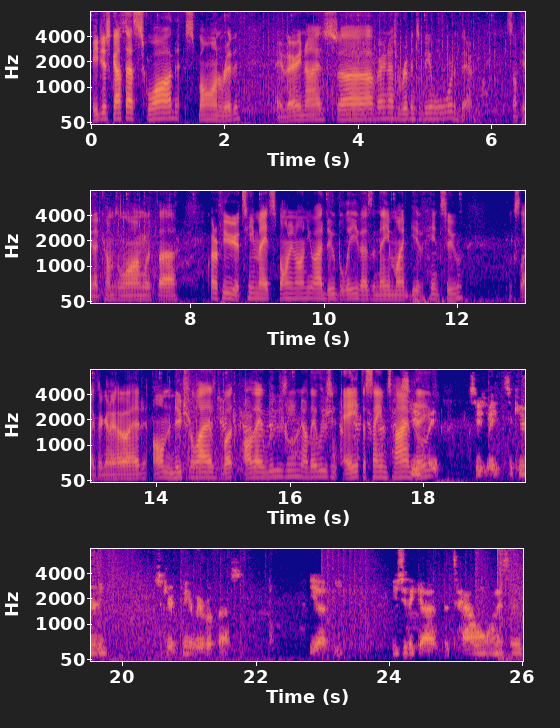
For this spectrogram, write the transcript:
He just got that squad spawn ribbon. A very nice, uh, very nice ribbon to be awarded there. Something that comes along with uh, quite a few of your teammates spawning on you, I do believe, as the name might give hint to. Looks like they're gonna go ahead on the neutralized, but are they losing? Are they losing A at the same time, Excuse Dave? me. Excuse me. Security. Security. Can you hear me real fast? Yeah. You, you see the guy with the towel on his head?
